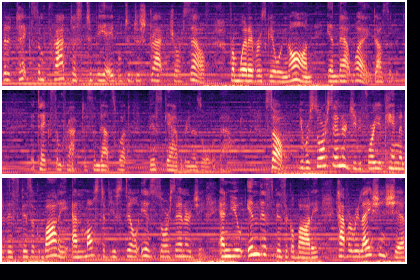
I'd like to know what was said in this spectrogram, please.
but it takes some practice to be able to distract yourself from whatever's going on in that way doesn't it? It takes some practice and that's what this gathering is all about. So you were source energy before you came into this physical body and most of you still is source energy. And you in this physical body have a relationship.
